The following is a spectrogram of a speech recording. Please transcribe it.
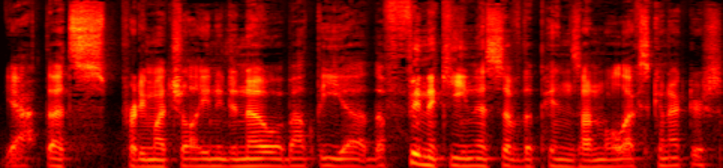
yeah that's pretty much all you need to know about the uh, the finickiness of the pins on Molex connectors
